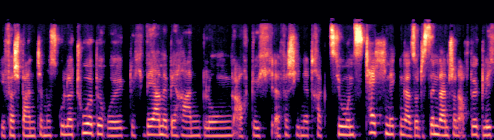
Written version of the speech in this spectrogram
die verspannte Muskulatur beruhigt durch Wärmebehandlung, auch durch äh, verschiedene Traktionstechniken. Also das sind dann schon auch wirklich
